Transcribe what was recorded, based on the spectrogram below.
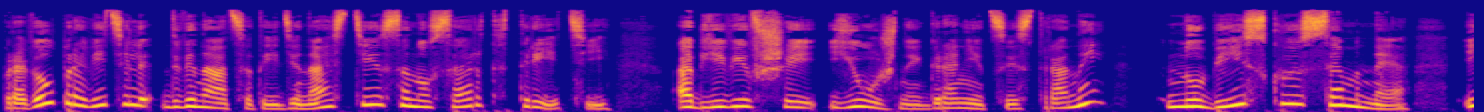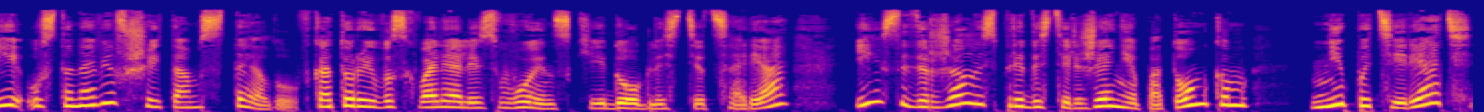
провел правитель XII династии Сенусерт III, объявивший южной границей страны Нубийскую Семне и установивший там стелу, в которой восхвалялись воинские доблести царя и содержалось предостережение потомкам не потерять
